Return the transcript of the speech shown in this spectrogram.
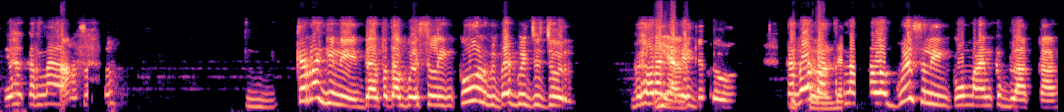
ya karena karena gini daripada gue selingkuh lebih baik gue jujur gue orangnya Iya, kayak gitu karena betul. apa? Karena kalau gue selingkuh main ke belakang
